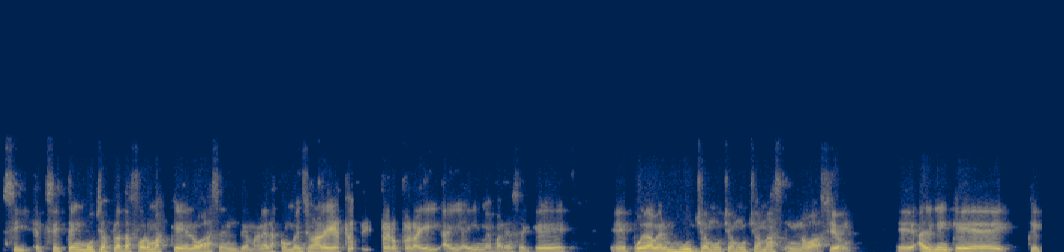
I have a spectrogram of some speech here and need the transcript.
sí, existen muchas plataformas que lo hacen de maneras convencionales, y esto, pero, pero ahí, ahí, ahí me parece que eh, puede haber mucha, mucha, mucha más innovación. Alguien que, que,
